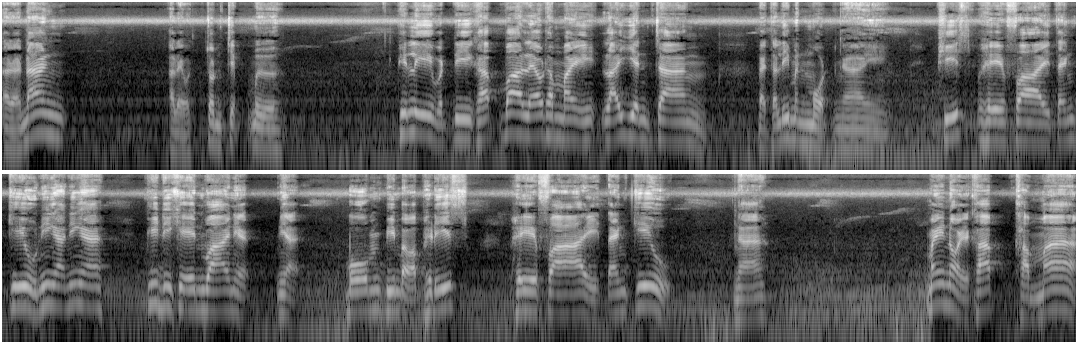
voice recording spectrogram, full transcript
อะไรนั่งอะไรวะจนเจ็บมือ พี่ลีสวัสดีครับ ว่าแล้วทำไมไลฟ์เย็นจัง แบตเตอรี่มันหมดไง Peace Pay File Thank you นี่ไง นี่ไง พี่ DKNY เนี่ย เนี่ย โบมพิมพ์แบบว่า Please Pay File Thank you นะ ไม่หน่อยครับขำมาก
